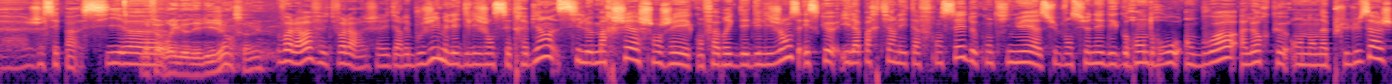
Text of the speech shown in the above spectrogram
euh, je sais pas si. Euh, la fabrique de diligence, hein. Voilà, voilà, j'allais dire les bougies, mais les diligences c'est très bien. Si le marché a changé et qu'on fabrique des diligences, est-ce qu'il appartient à l'État français de continuer à subventionner des grandes roues en bois alors qu'on n'en a plus l'usage?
